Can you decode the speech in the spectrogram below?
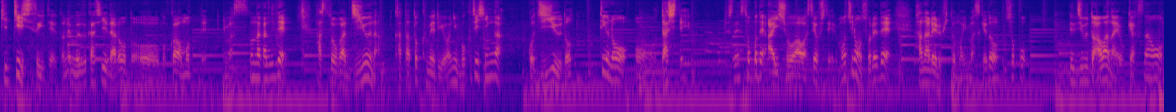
きっちりしすぎてるとね難しいだろうと僕は思っています。そんな感じで発想が自由な方と組めるように僕自身がこう自由度っていうのを出しているですね。そこで相性合わせをしている。もちろんそれで離れる人もいますけどそこ自分と合わないお客さんを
